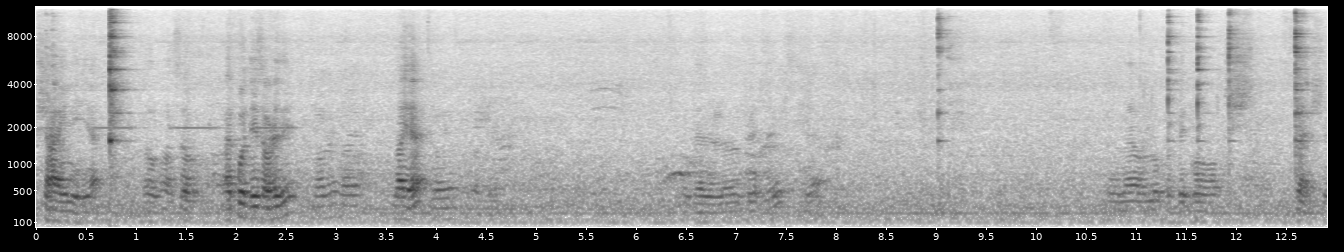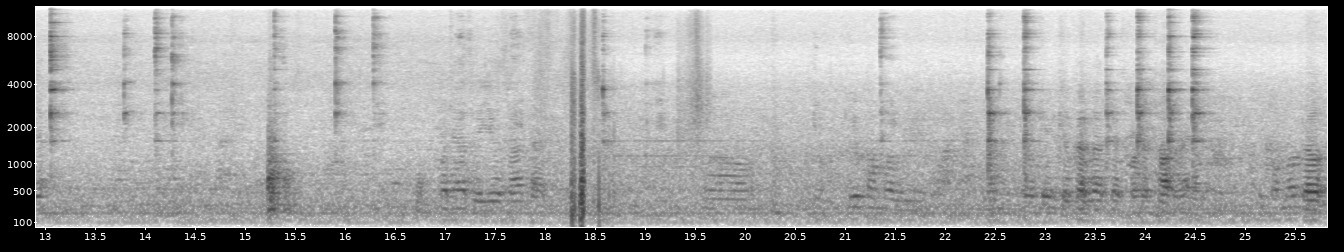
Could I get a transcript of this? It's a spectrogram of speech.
shiny, yeah? Oh, so I put this already? No, no, no. Not yet? No, Okay. And then a little bit this, yeah. So now look a bit more fresh, yeah. What else we use time? Uh, cucumber Okay, cucumber just for the top, right? cucumber So-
